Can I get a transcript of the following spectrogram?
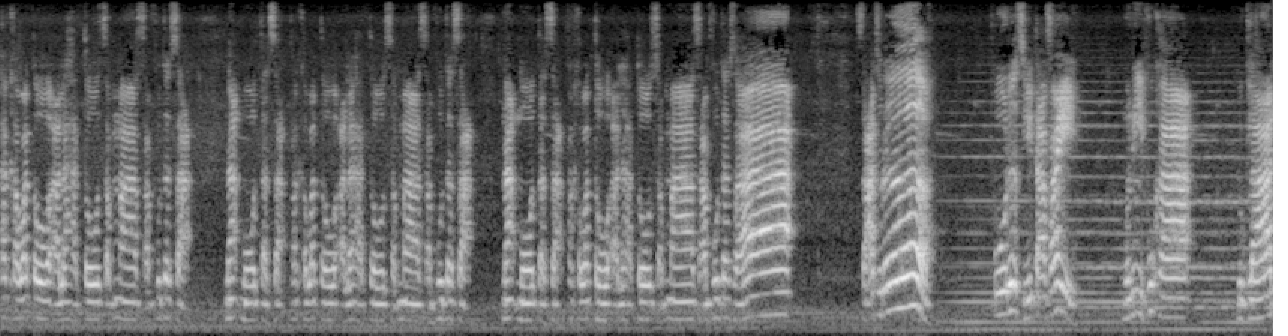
ภะคะวะโตอะระหะโต สัมมาสัมพุทธัสสะ นะโมตัสสะภะคะวะโตอะระหะโตสัมมาสัมพุทธัสสะนะโมตัสสะภะคะวะโตอะระหะโตสัมมาสัมพุทธัสสะสาธุเด้อปูฤาษีตาไฟมื้อนี้ผู้ขาลูกหลาน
